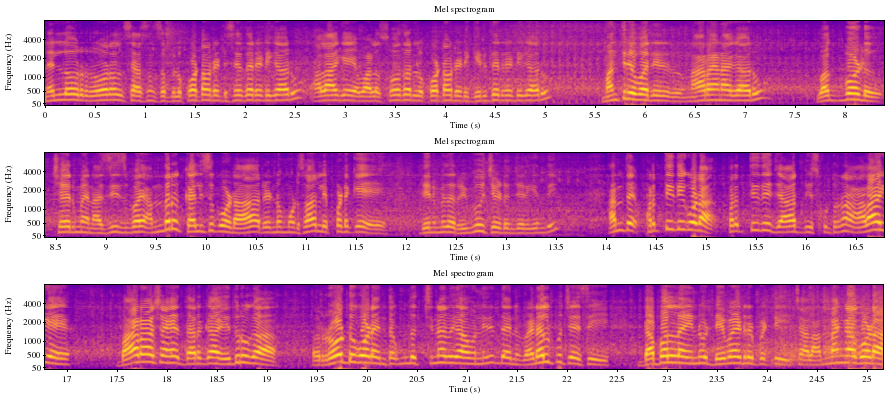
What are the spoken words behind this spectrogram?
నెల్లూరు రూరల్ శాసనసభ్యులు కోటంరెడ్డి సీతారెడ్డి గారు అలాగే వాళ్ళ సోదరులు కోటంరెడ్డి గిరిధర్ రెడ్డి గారు మంత్రివర్యులు నారాయణ గారు వక్ బోర్డు చైర్మన్ అజీజ్ భాయ్ అందరూ కలిసి కూడా రెండు మూడు సార్లు ఇప్పటికే దీని మీద రివ్యూ చేయడం జరిగింది. అంతే ప్రతిదీ కూడా ప్రతిదీ జాగ్రత్త తీసుకుంటున్నారు. అలాగే బారాషాహెద్ దర్గా ఎదురుగా రోడ్డు కూడా ఇంతకుముందు చిన్నదిగా ఉన్నది. దాన్ని వెడల్పు చేసి డబల్ లైన్ డివైడర్ పెట్టి చాలా అందంగా కూడా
